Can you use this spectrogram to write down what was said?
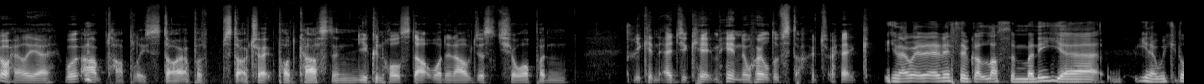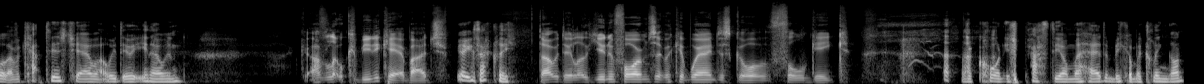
Oh hell yeah! Well, I'll happily start up a Star Trek podcast, and you can host that one, and I'll just show up and You can educate me in the world of Star Trek. You know, and, if they've got lots of money, uh, you know, we could all have a captain's chair while we do it. You know, and Have a little communicator badge. yeah, exactly. That would do. Little uniforms that we could wear and just go full geek. A Cornish pasty on my head and become a Klingon.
